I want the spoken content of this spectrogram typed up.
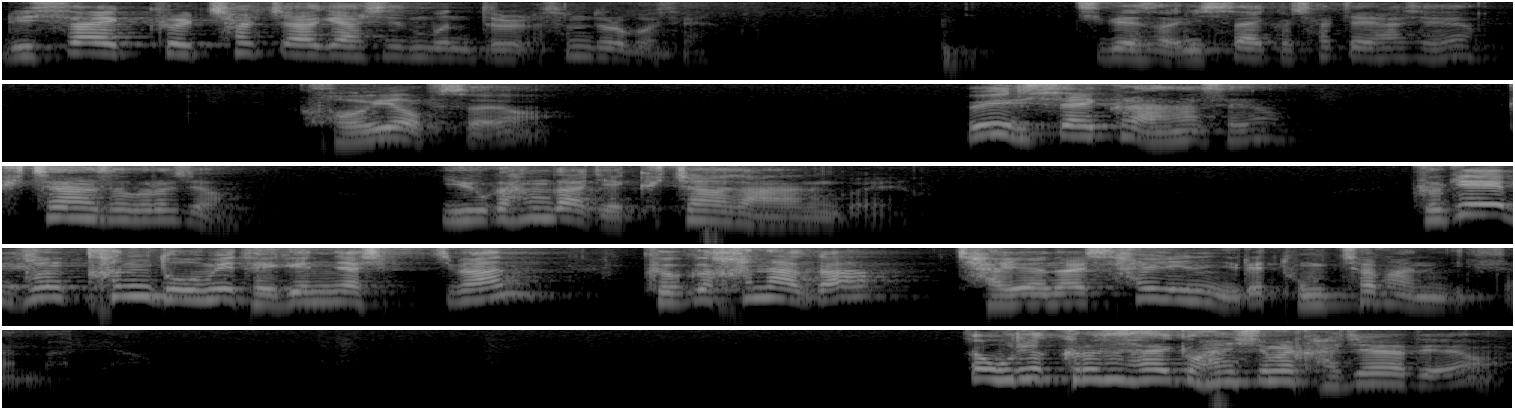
리사이클 철저하게 하시는 분들 손 들어 보세요. 집에서 리사이클 철저히 하세요? 거의 없어요. 왜 리사이클 안 하세요? 귀찮아서 그러죠. 이유가 한 가지예요. 귀찮아서 안 하는 거예요. 그게 무슨 큰 도움이 되겠냐 싶지만 그거 하나가 자연을 살리는 일에 동참하는 일이란 말이에요. 그러니까 우리가 그런 사회에 관심을 가져야 돼요.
